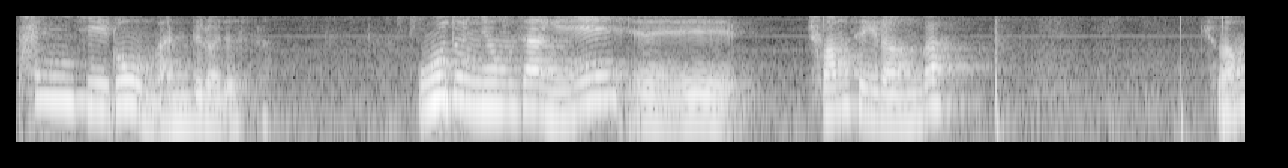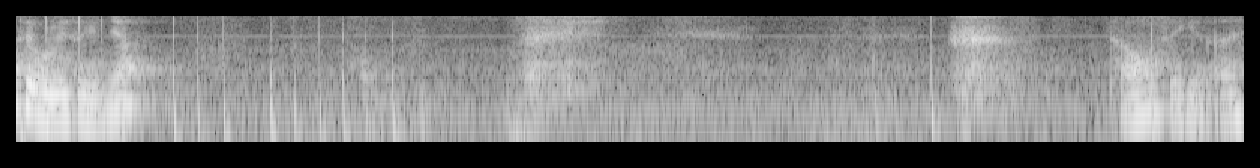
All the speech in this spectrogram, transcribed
판지로 만들어졌어. 모든 형상이 예, 예, 주황색이라는가? 주황색으로 해석했냐? 다홍색이나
